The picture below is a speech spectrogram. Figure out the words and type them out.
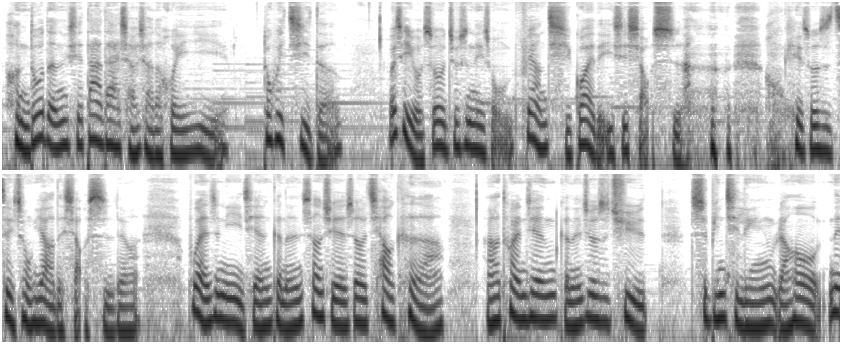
很多的那些大大小小的回忆都会记得，而且有时候就是那种非常奇怪的一些小事，可以说是最重要的小事，对吗？不管是你以前可能上学的时候翘课啊，然后突然间可能就是去吃冰淇淋，然后那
